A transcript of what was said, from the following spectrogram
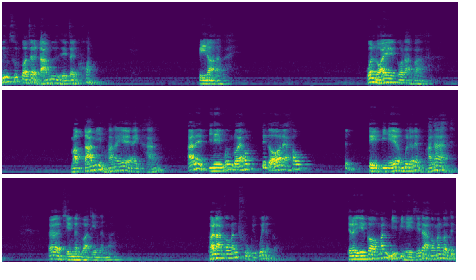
ลื่นสุดก็เจอตามมือเสียใจคอนปีหน้านั่นไงกวนร้อยก็ลาดว่ามักตามีมหาในไอ้ขางอันนี้ปีนี้มึงร้อยเขาตึกอ๋อเนี่ยเขาตึกตีปีนี้มึงเหลือเนี่ยพันห้าเออเทียงกันกว่าเทียงกันมา พลังก็มันถูกอยู่ไว้หนึ่งก็จะได้ก็มันมีปีนี้เสียไดายก็มันก็ตึก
